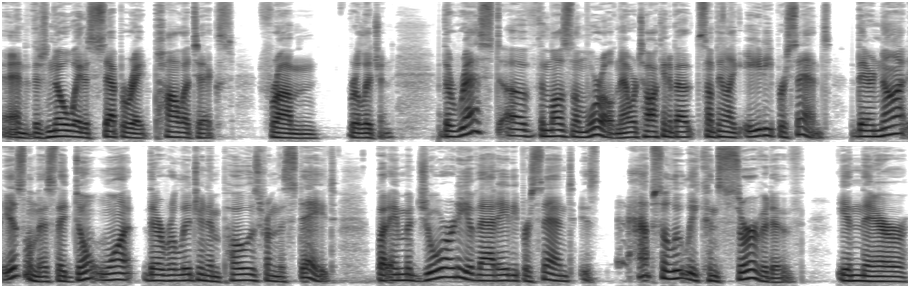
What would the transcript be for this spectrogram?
and there's no way to separate politics from religion. The rest of the Muslim world, now we're talking about something like 80%, they're not Islamists. They don't want their religion imposed from the state but a majority of that 80% is absolutely conservative in their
